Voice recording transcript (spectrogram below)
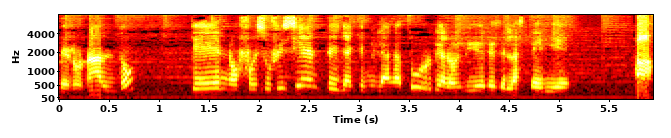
de Ronaldo, que no fue suficiente ya que Milan aturde a los líderes de la Serie A.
